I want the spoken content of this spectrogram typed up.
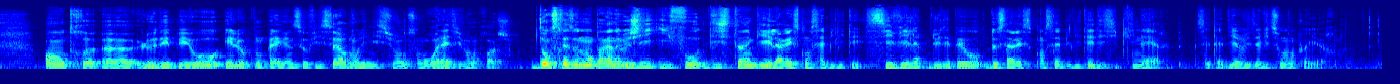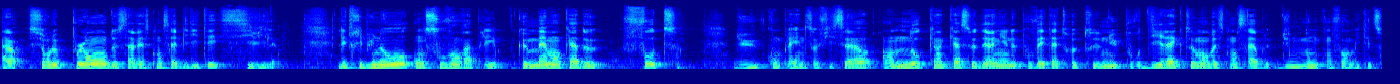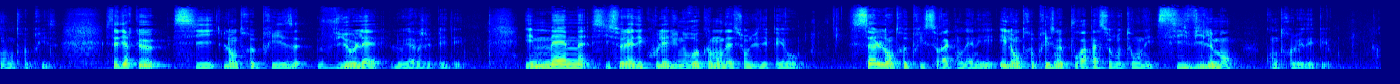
entre euh, le DPO et le compliance officer, dont les missions sont relativement proches. Dans ce raisonnement par analogie, il faut distinguer la responsabilité civile du DPO de sa responsabilité disciplinaire, c'est-à-dire vis-à-vis de son employeur. Alors, sur le plan de sa responsabilité civile, les tribunaux ont souvent rappelé que même en cas de faute du compliance officer, en aucun cas ce dernier ne pouvait être tenu pour directement responsable d'une non-conformité de son entreprise. C'est-à-dire que si l'entreprise violait le RGPD, et même si cela découlait d'une recommandation du DPO, seule l'entreprise sera condamnée et l'entreprise ne pourra pas se retourner civilement contre le DPO.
